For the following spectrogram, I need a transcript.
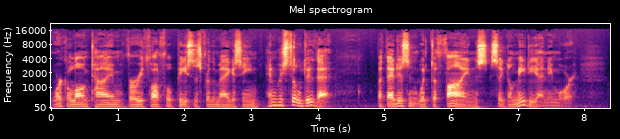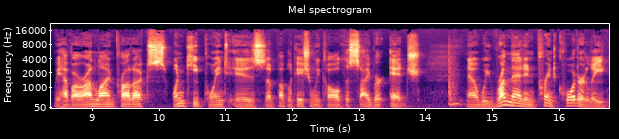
work a long time, very thoughtful pieces for the magazine, and we still do that. But that isn't what defines Signal Media anymore. We have our online products. One key point is a publication we call the Cyber Edge. Now, we run that in print quarterly,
